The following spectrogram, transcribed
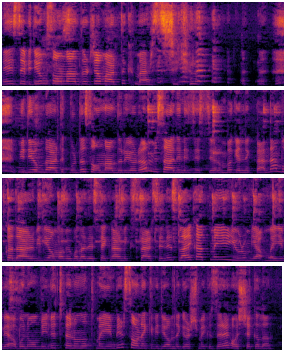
Neyse videomu sonlandıracağım artık. Mersi çekiyorum. Videomu da artık burada sonlandırıyorum. Müsaadenizi istiyorum. Bugünlük benden bu kadar. Videoma ve bana destek vermek isterseniz like atmayı, yorum yapmayı ve abone olmayı lütfen unutmayın. Bir sonraki videomda görüşmek üzere. Hoşçakalın.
